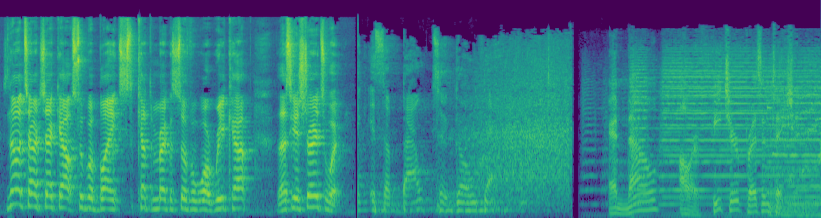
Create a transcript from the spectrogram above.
it's now time to check out Super Blank's Captain America Civil War recap. Let's get straight to it. It's about to go down. And now, our feature presentation.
